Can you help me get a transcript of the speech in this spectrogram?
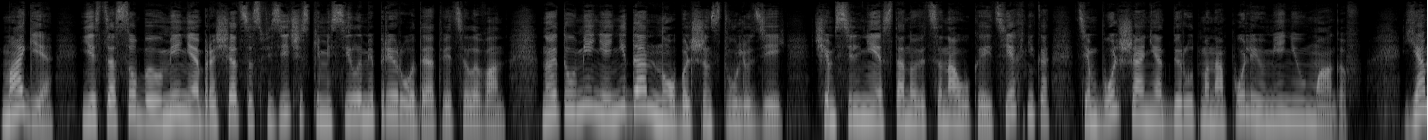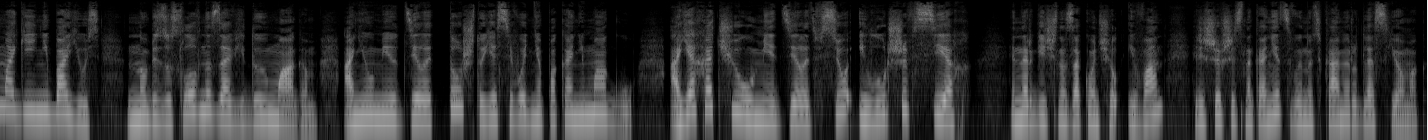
«Магия есть особое умение обращаться с физическими силами природы», — ответил Иван. «Но это умение не дано большинству людей. Чем сильнее становится наука и техника, тем больше они отберут монополии умений у магов. Я магии не боюсь, но, безусловно, завидую магам. Они умеют делать то, что я сегодня пока не могу. А я хочу уметь делать все и лучше всех», — энергично закончил Иван, решившись, наконец, вынуть камеру для съемок.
